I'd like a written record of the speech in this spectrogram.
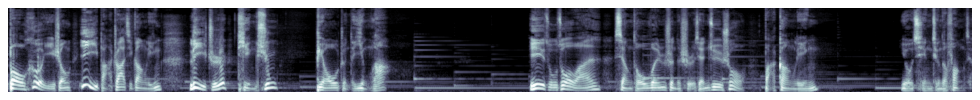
暴喝一声，一把抓起杠铃，立直挺胸，标准的硬拉。一组做完，像头温顺的史前巨兽，把杠铃又轻轻的放下。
